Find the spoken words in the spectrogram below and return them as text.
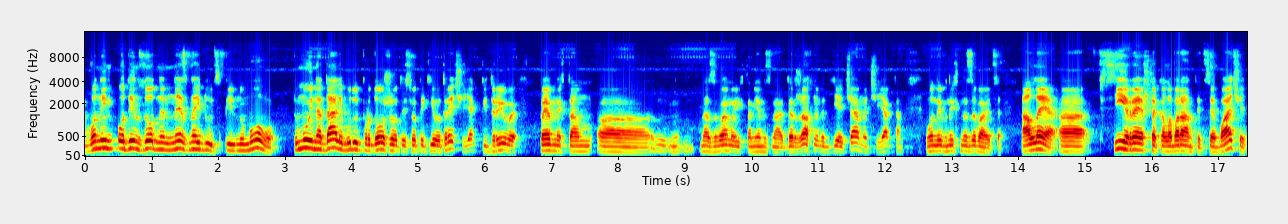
Вони один з одним не знайдуть спільну мову, тому і надалі будуть продовжуватись отакі от речі, як підриви певних там називаємо їх там, я не знаю, державними діячами, чи як там вони в них називаються. Але всі решта колаборанти це бачать.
